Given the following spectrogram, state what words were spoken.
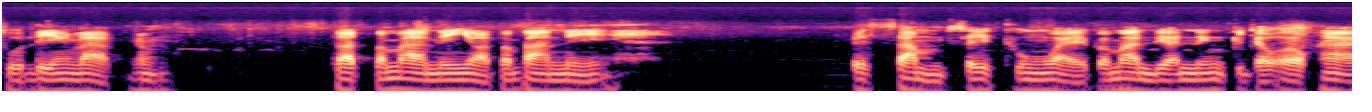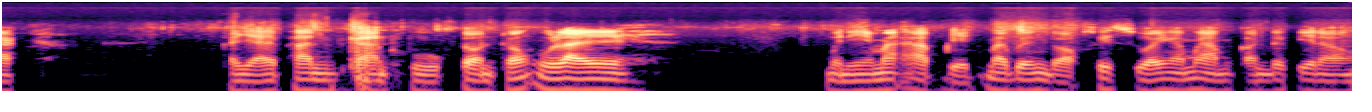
สูตรเลียงหลากครับตัดประมาณนี้หยอดประมาณนี้ ไปซ้ำใส่ถุงไหวประมาณเดือนหนึ่งก็จะออกหาก ขยายพันธุ์การปลูกตอนท้องอุไรวันนี้มาอัปเดตมาเบิ่งดอกสวยๆงามๆก่อนเด้อพี่น้อง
